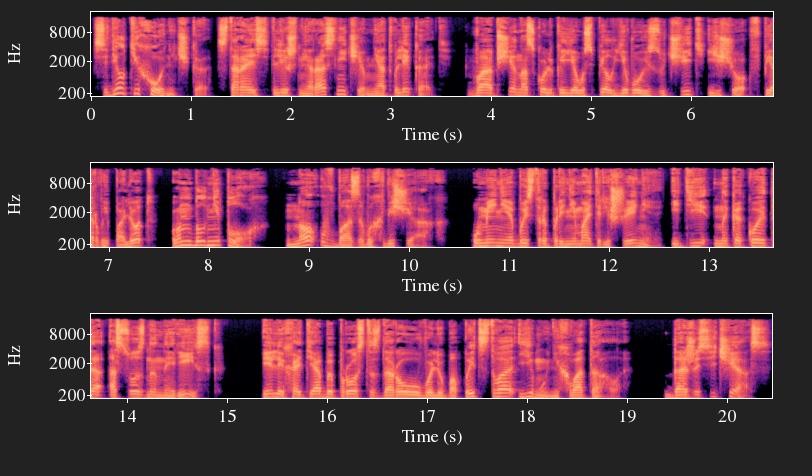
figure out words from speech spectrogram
Сидел тихонечко, стараясь лишний раз ничем не отвлекать. Вообще, насколько я успел его изучить еще в первый полет, он был неплох, но в базовых вещах. Умение быстро принимать решения, идти на какой-то осознанный риск или хотя бы просто здорового любопытства ему не хватало. Даже сейчас.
